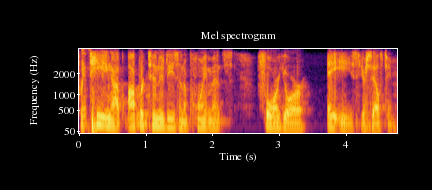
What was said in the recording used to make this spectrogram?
for teeing up opportunities and appointments for your AEs, your sales team.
